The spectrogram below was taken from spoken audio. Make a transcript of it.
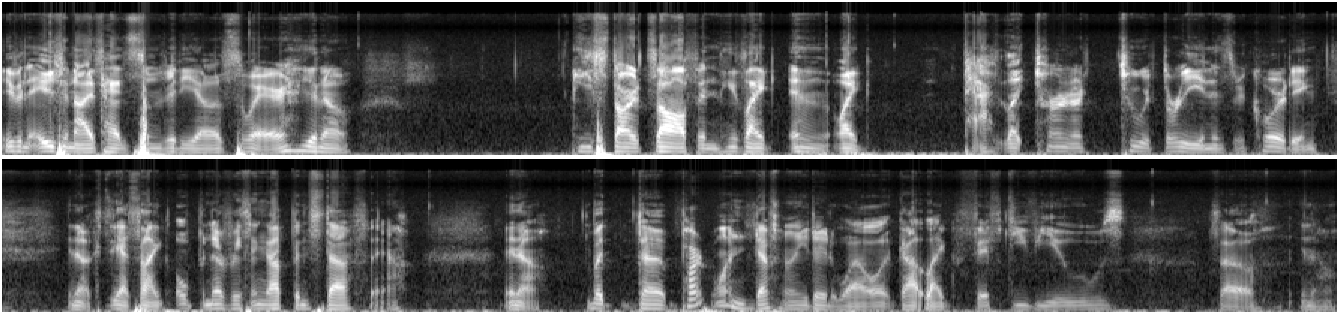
Even Asian Eyes had some videos where, you know, he starts off and he's like in, like, past, like, turn or two or three in his recording, you know, because he has to, like, open everything up and stuff, you know you know. But the part one definitely did well. It got like 50 views, so you know,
